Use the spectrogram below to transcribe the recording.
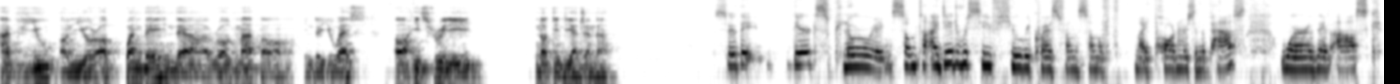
have you on Europe one day in their roadmap or in the US, or it's really not in the agenda? So they they're exploring. Sometimes I did receive few requests from some of my partners in the past where they've asked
